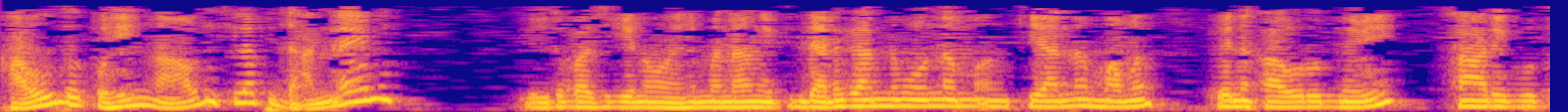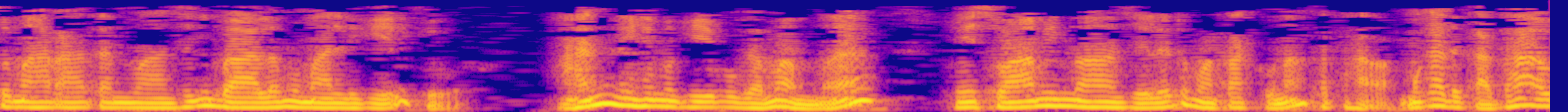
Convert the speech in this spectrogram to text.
කවුද කොහෙන් ආවද කියලා අපි දන්නේ නැහැනේ. ඊට පස්සේ කියනවා එහෙමනම් ඉතින් දැනගන්න ඕන නම් මම කියන්නම් මම වෙන කවුරුත් නෙවෙයි සාරිපුත්ත මහරහතන් වහන්සේගේ බාලම මල්ලි කියලා කිව්වා. අන්න එහෙම කියපු ගමන්ම මේ ස්වාමින් වහන්සේලාට මතක් වුණා කතාව. මොකද කතාව?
